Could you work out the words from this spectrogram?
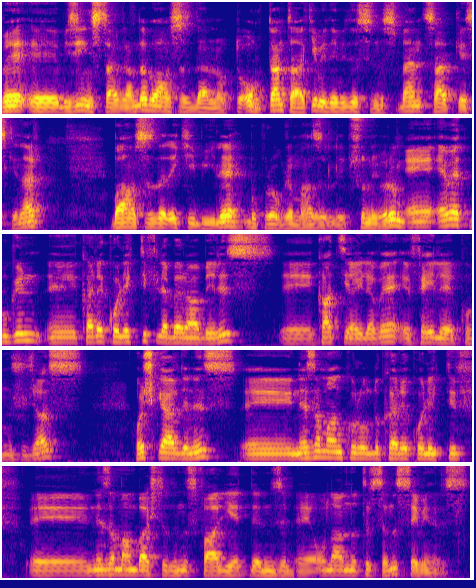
ve e, bizi Instagram'da bağımsızlar.org'dan takip edebilirsiniz. Ben Sarp Keskiner, Bağımsızlar ekibiyle bu programı hazırlayıp sunuyorum. E, evet bugün e, Kare Kolektif'le beraberiz. E, Katya ile ve Efe ile konuşacağız. Hoş geldiniz. Ee, ne zaman kuruldu Kare Kolektif? Ee, ne zaman başladınız faaliyetlerinizi? Ee, onu anlatırsanız seviniriz.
